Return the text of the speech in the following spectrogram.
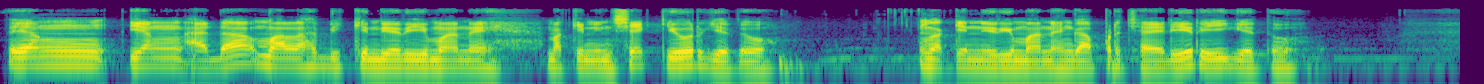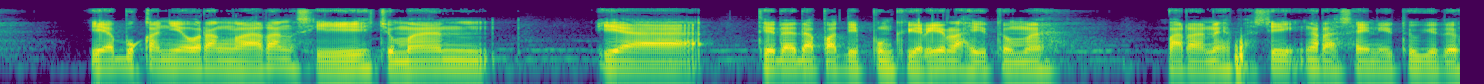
Yang yang ada malah bikin diri maneh makin insecure gitu. Makin diri maneh nggak percaya diri gitu. Ya bukannya orang larang sih cuman ya tidak dapat dipungkiri lah itu mah. Paraneh pasti ngerasain itu gitu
